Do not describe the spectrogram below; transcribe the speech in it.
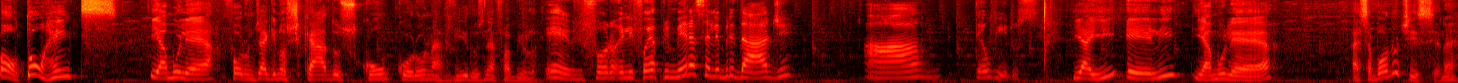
Bom, Tom Hanks e a mulher foram diagnosticados com coronavírus, né, Fabíola? Ele, foram, ele foi a primeira celebridade a ter o vírus. E aí ele e a mulher, essa boa notícia, né?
